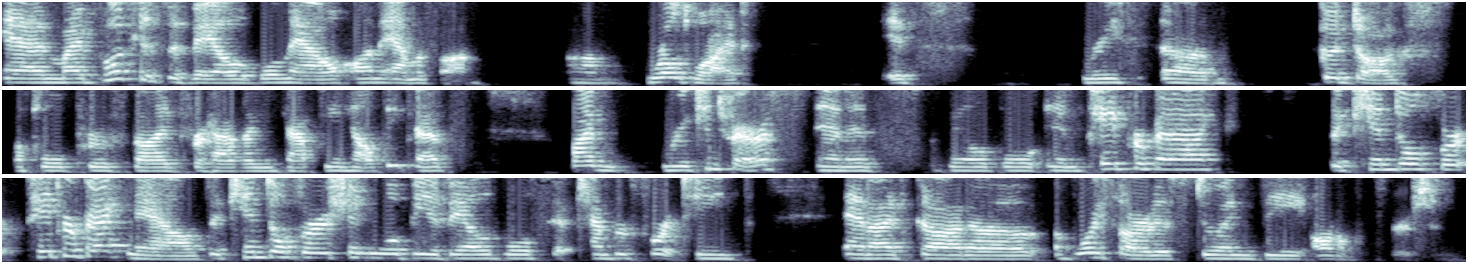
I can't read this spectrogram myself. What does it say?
And my book is available now on Amazon um, worldwide. It's um, Good Dogs, a foolproof guide for having happy and healthy pets by Mry Contreras, and it's available in paperback. The Kindle ver- paperback now. The Kindle version will be available September 14th, and I've got a, a voice artist doing the Audible version.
